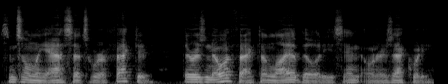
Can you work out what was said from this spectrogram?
Since only assets were affected, there is no effect on liabilities and owner's equity.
